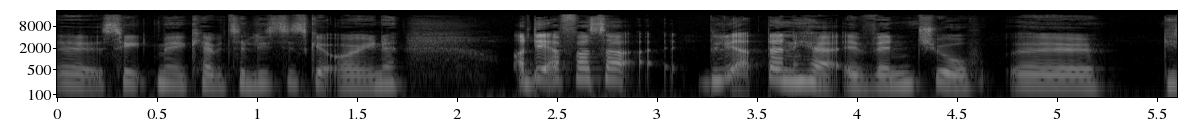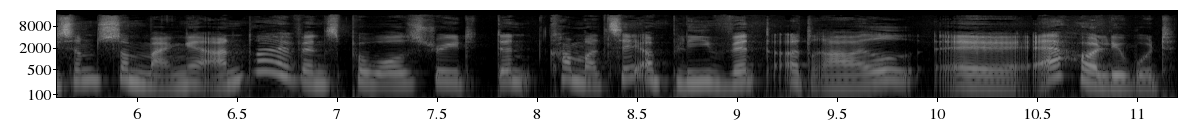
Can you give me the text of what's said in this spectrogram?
øh, set med kapitalistiske øjne. Og derfor så bliver den her event jo øh, ligesom så mange andre events på Wall Street, den kommer til at blive vendt og drejet øh, af Hollywood.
